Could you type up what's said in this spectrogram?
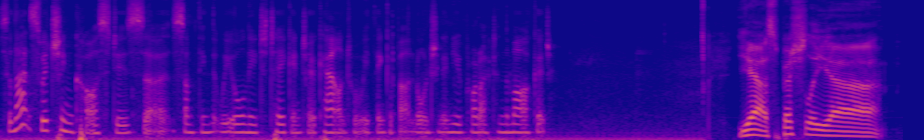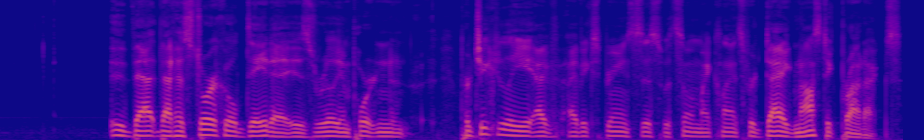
so that switching cost is uh, something that we all need to take into account when we think about launching a new product in the market. Yeah, especially uh, that that historical data is really important. Particularly, I've I've experienced this with some of my clients for diagnostic products,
